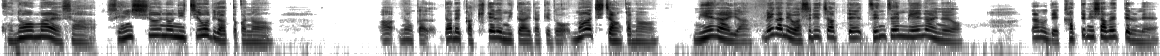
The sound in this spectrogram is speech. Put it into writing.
この前さ、先週の日曜日だったかなあ、なんか誰か来てるみたいだけど、マーチちゃんかな見えないや。メガネ忘れちゃって全然見えないのよ。なので勝手に喋ってるね。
